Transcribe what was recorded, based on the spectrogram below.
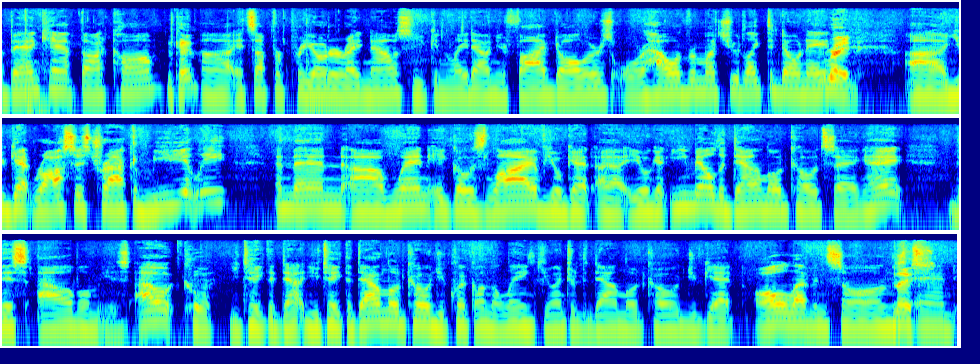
umfm.bandcamp.com. Okay. Uh, it's up for pre-order right now, so you can lay down your five dollars or however much you'd like to donate. Right. Uh, you get Ross's track immediately, and then uh, when it goes live, you'll get uh, you'll get emailed a download code saying, "Hey, this album is out." Cool. You take the down you take the download code, you click on the link, you enter the download code, you get all eleven songs Nice. and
